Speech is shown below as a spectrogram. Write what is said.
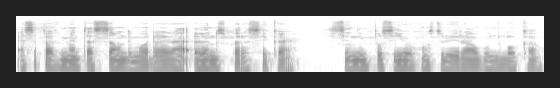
Essa pavimentação demorará anos para secar, sendo impossível construir algo no local.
